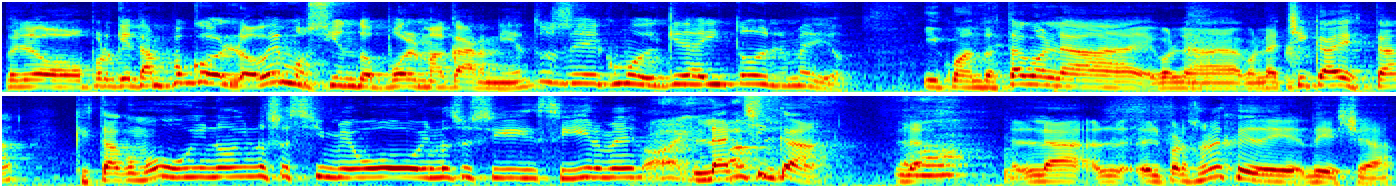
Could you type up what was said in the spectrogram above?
pero porque tampoco lo vemos siendo Paul McCartney. Entonces, como que queda ahí todo en el medio. Y cuando está con la, con la, con la chica esta, que está como, uy, no, no sé si me voy, no sé si, si irme. Ay, la hace- chica, la- la- el personaje de, de ella,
